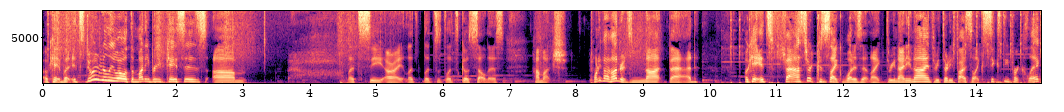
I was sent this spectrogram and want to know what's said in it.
Okay, but it's doing really well with the money briefcases. Um, let's see. All right, let's let's let's go sell this. How much? 2500 is not bad. Okay, it's faster because like what is it like 399, 335, so like 60 per click.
